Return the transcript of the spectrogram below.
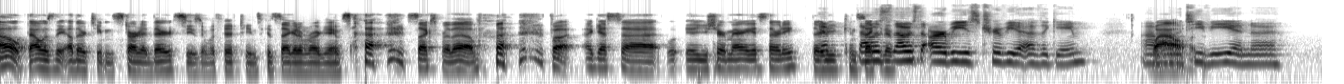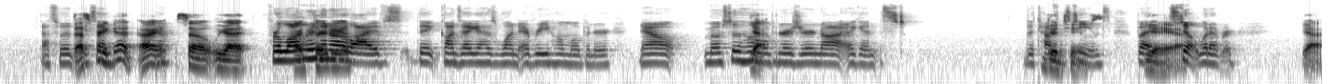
Oh, that was the other team that started their season with 15 consecutive road games. Sucks for them. but I guess, uh, are you sure, Mary, it's 30? 30 Yep, that was consecutive. that was the Arby's trivia of the game um, Wow. on the TV, and uh, that's what That's pretty good. All right. Yeah. So we got. For longer than our lives, that Gonzaga has won every home opener. Now, most of the home Yeah. openers are not against the toughest teams. teams. but Yeah, yeah. still, whatever. Yeah.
